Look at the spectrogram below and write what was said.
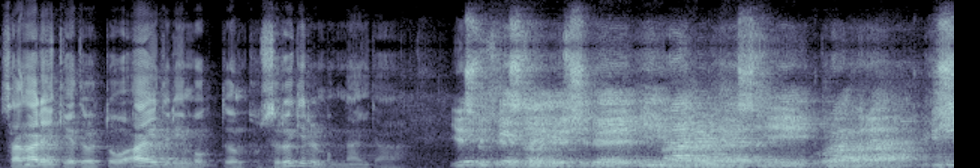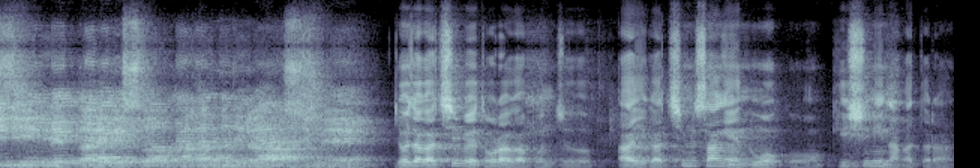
상아래 개들도 아이들이 먹던 부스러기를 먹나이다. 예수께서 이르시되 이 말을 하였으니 돌아가라. 귀신이 내 딸에게서 나갔느니라 하시매 여자가 집에 돌아가 본즉 아이가 침상에 누웠고 귀신이 나갔더라.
